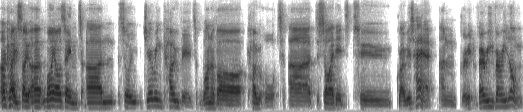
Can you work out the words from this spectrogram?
Okay, so uh, my R's end. Um, so during COVID, one of our cohort uh, decided to grow his hair and grew it very, very long,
